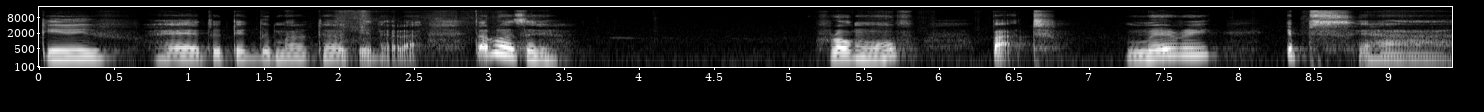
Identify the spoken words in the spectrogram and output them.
give her to take the penalty again. That was a wrong move. But Mary Earps, yeah,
